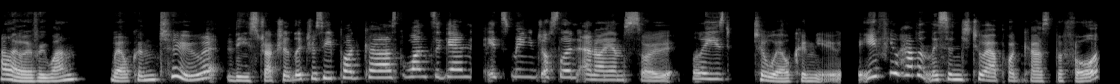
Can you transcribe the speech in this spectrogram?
Hello, everyone. Welcome to the Structured Literacy Podcast. Once again, it's me, Jocelyn, and I am so pleased to welcome you. If you haven't listened to our podcast before,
